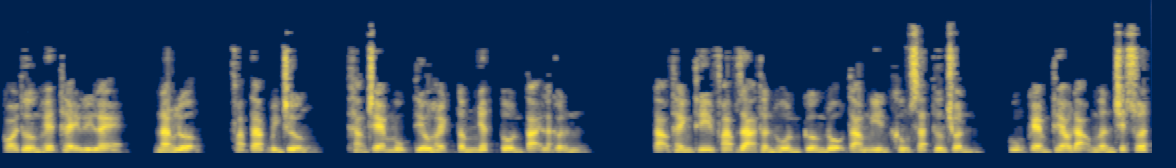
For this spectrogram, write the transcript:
coi thường hết thể lý lẽ, năng lượng, pháp tác bình chướng, thẳng chém mục tiêu hạch tâm nhất tồn tại là cấn tạo thành thi pháp giả thần hồn cường độ tám nghìn không sát thương chuẩn, cũng kèm theo đạo ngân chiết xuất,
